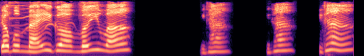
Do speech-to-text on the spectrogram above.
要不买一个闻一闻？你看，你看，你看，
